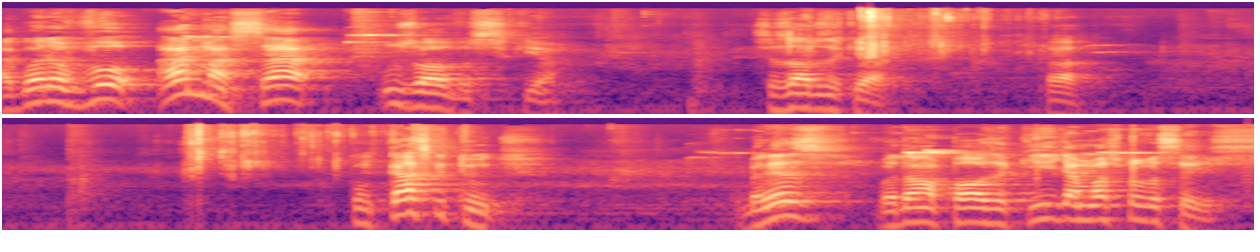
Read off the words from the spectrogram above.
Agora eu vou amassar os ovos aqui, ó. Esses ovos aqui, ó. Ó. Com casca e tudo. Beleza? Vou dar uma pausa aqui e já mostro pra vocês.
